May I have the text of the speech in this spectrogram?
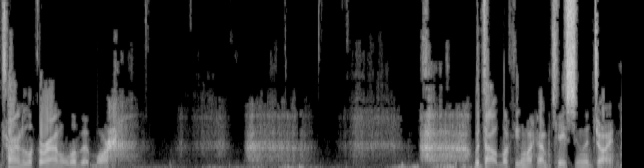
trying to look around a little bit more without looking like I'm casing the joint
